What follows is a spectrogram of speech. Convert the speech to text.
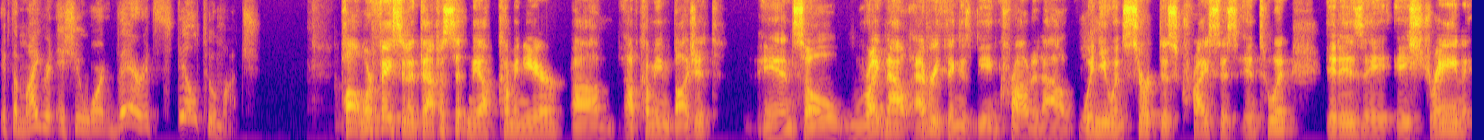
if the migrant issue weren't there, it's still too much? Paul, we're facing a deficit in the upcoming year, um, upcoming budget. And so right now, everything is being crowded out. When you insert this crisis into it, it is a, a strain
